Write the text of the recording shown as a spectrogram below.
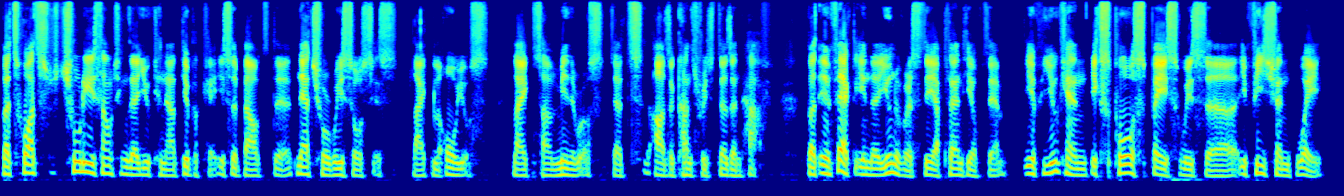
But what's truly something that you cannot duplicate is about the natural resources, like the oils, like some minerals that other countries doesn't have. But in fact, in the universe, there are plenty of them. If you can explore space with an efficient way,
